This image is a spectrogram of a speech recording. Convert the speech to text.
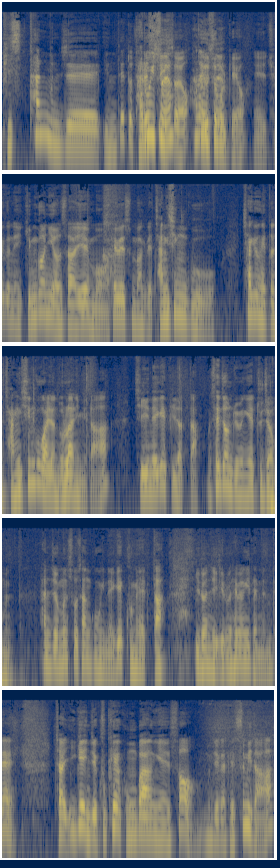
비슷한 문제인데 또 다를 또수 있어요? 있어요. 하나 여쭤볼게요. 예, 최근에 김건희 여사의 뭐 해외 순방대 장신구 착용했던 장신구 관련 논란입니다. 지인에게 빌렸다. 세 점 중에 두 점은 한 점은 소상공인에게 구매했다. 이런 얘기로 해명이 됐는데 자, 이게 이제 국회 공방에서 문제가 됐습니다.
